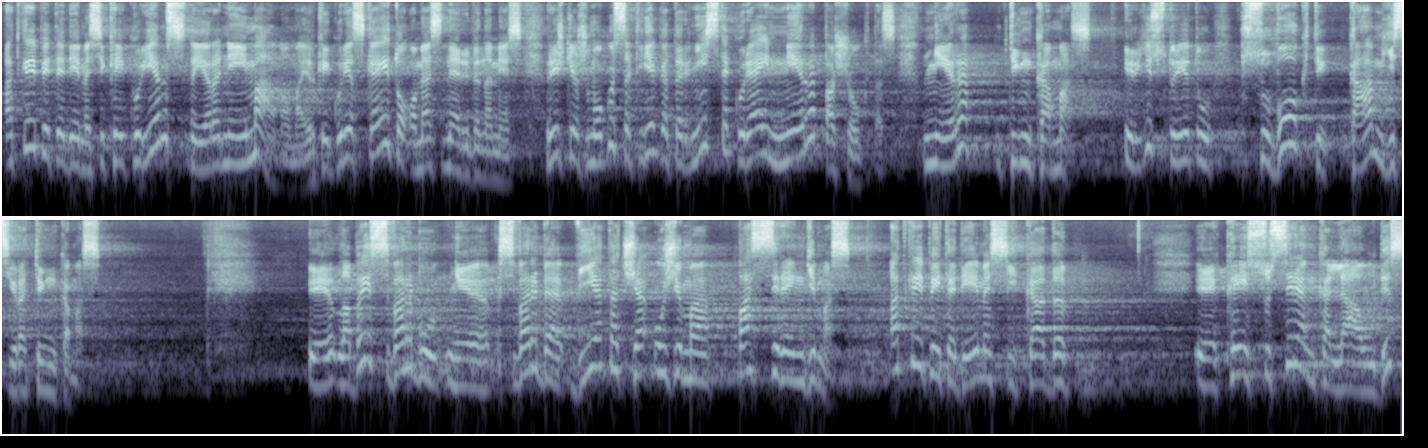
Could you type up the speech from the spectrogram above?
Atkreipėte dėmesį, kai kuriems tai yra neįmanoma ir kai kurie skaito, o mes nervinamės. Reiškia, žmogus atlieka tarnystę, kuriai nėra pašauktas, nėra tinkamas. Ir jis turėtų suvokti, kam jis yra tinkamas. E, labai svarbu, e, svarbę vietą čia užima pasirengimas atkreipėte dėmesį, kad e, kai susirenka liaudis,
